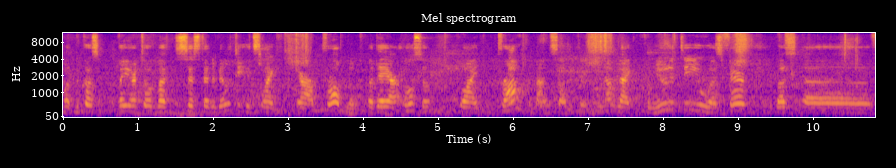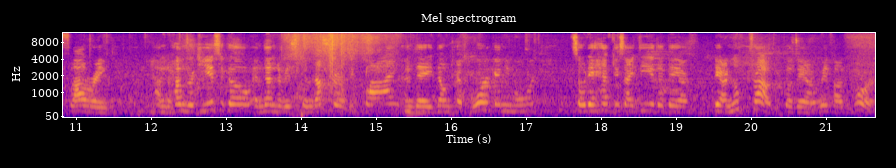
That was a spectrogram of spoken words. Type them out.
but because when you are talking about sustainability, it's like there are problems, but they are also quite proud about something. You know, like a community who was fair, was uh, flowering 100 years ago, and then there is industrial decline, and they don't have work anymore. So they have this idea that they are they are not proud because they are without work.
